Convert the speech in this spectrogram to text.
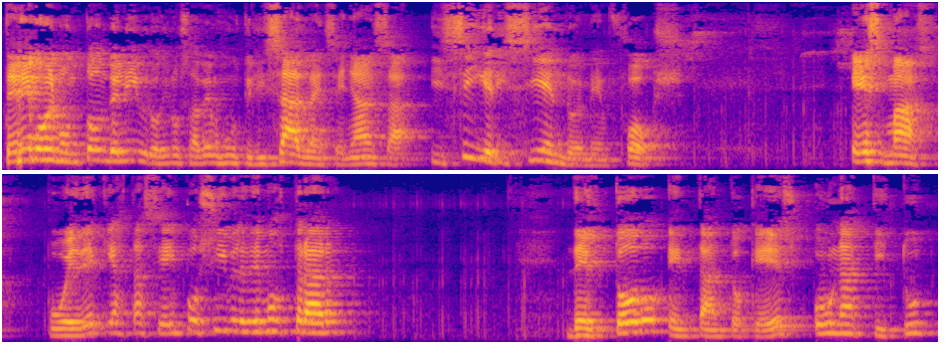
Tenemos el montón de libros y no sabemos utilizar la enseñanza. Y sigue diciendo en Fox. Es más, puede que hasta sea imposible demostrar del todo en tanto que es una actitud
